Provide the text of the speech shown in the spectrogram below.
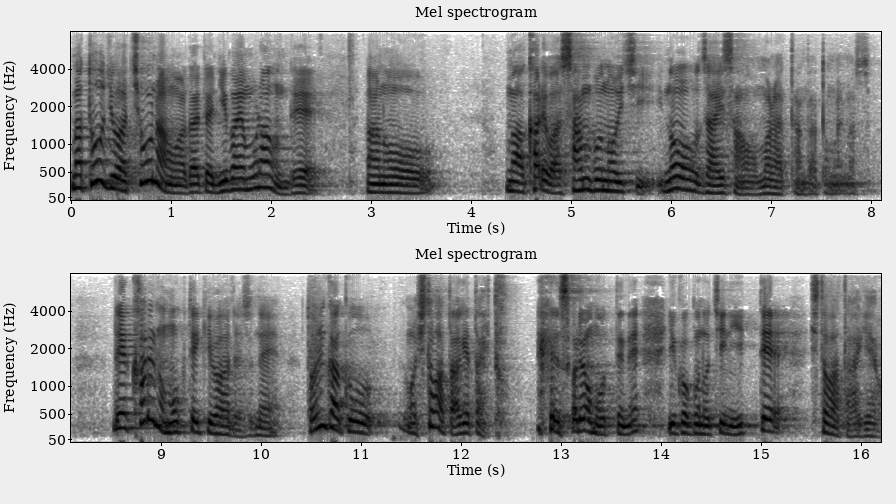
まあ、当時は長男は大体2倍もらうんであの、まあ、彼は3分の1の財産をもらったんだと思います。で彼の目的はですねとにかく一旗あげたいと。それを持ってね異国の地に行って一旗あげよ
